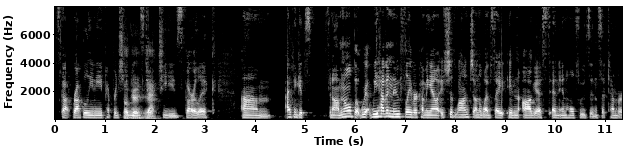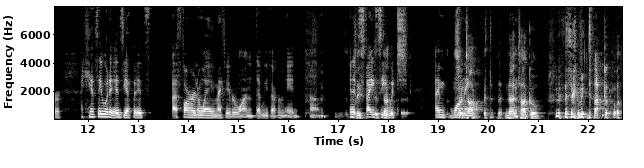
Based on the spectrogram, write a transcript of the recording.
it's got broccolini, pepperoncinis, okay, yeah. jack cheese, garlic. Um, I think it's phenomenal. But we we have a new flavor coming out. It should launch on the website in August and in Whole Foods in September. I can't say what it is yet, but it's far and away my favorite one that we've ever made. Um, and Please, it's spicy, it's not, which I'm wanting. So ta- not taco. it's gonna be taco.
